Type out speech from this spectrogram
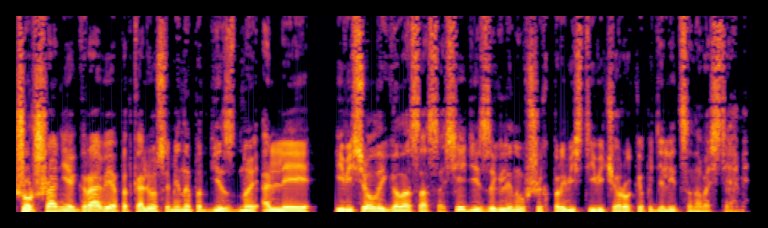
шуршание гравия под колесами на подъездной аллее и веселые голоса соседей, заглянувших провести вечерок и поделиться новостями.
